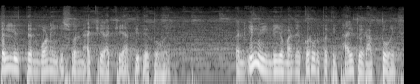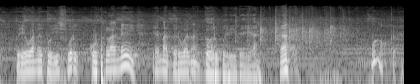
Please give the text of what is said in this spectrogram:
પહેલી તેન બોણી ઈશ્વરને આખી આખી આપી દેતો હોય. અને એનું નિયમ આજે કરોડપતિ થાય તો રાખતો હોય, તો એવાને તો ઈશ્વર કોથળા નહીં, એના દરવાજા ઘર ભરી દે યાર. હે? હું ન કરે.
